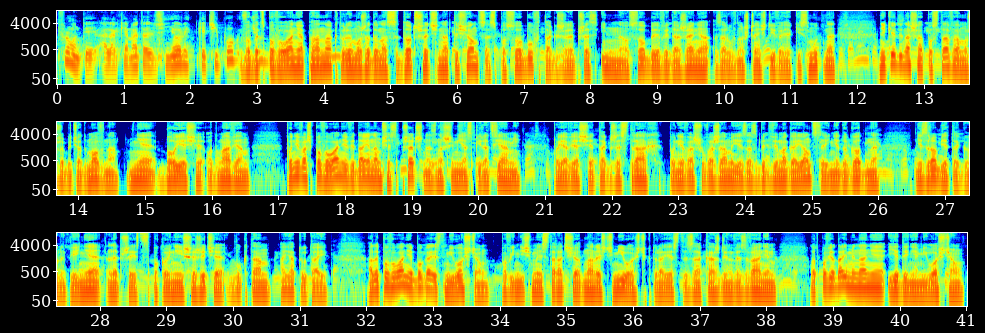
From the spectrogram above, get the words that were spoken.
Wobec powołania Pana, które może do nas dotrzeć na tysiące sposobów, także przez inne osoby, wydarzenia, zarówno szczęśliwe, jak i smutne, niekiedy nasza postawa może być odmowna. Nie, boję się, odmawiam ponieważ powołanie wydaje nam się sprzeczne z naszymi aspiracjami. Pojawia się także strach, ponieważ uważamy je za zbyt wymagające i niedogodne. Nie zrobię tego, lepiej nie, lepsze jest spokojniejsze życie, Bóg tam, a ja tutaj. Ale powołanie Boga jest miłością. Powinniśmy starać się odnaleźć miłość, która jest za każdym wezwaniem. Odpowiadajmy na nie jedynie miłością.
